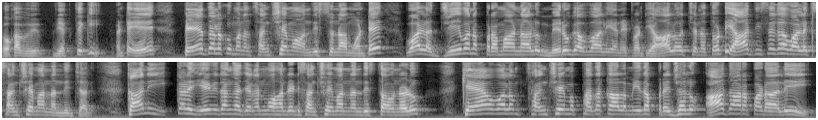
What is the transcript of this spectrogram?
ఒక వ్య- వ్యక్తికి అంటే పేదలకు మనం సంక్షేమం అందిస్తున్నాము అంటే వాళ్ళ జీవన ప్రమాణాలు మెరుగవ్వాలి అనేటువంటి ఆలోచనతోటి ఆ దిశగా వాళ్ళకి సంక్షేమాన్ని అందించాలి. కానీ ఇక్కడ ఏ విధంగా జగన్మోహన్ రెడ్డి సంక్షేమాన్ని అందిస్తూ ఉన్నాడు? కేవలం సంక్షేమ పథకాల మీద ప్రజలు ఆధారపడాలి.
